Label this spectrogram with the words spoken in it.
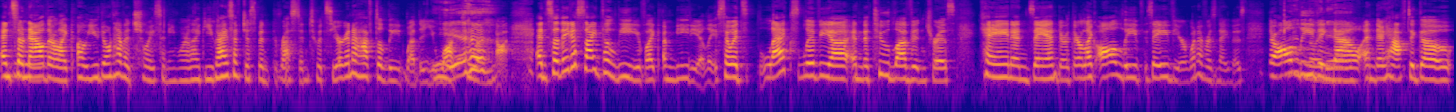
And so now Mhm. they're like, "Oh, you don't have a choice anymore. Like you guys have just been thrust into it, so you're gonna have to lead whether you want to or not." And so they decide to leave like immediately. So it's Lex, Livia, and the two love interests, Kane and Xander. They're like all leave Xavier, whatever his name is. They're all have no leaving now, and they have to go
